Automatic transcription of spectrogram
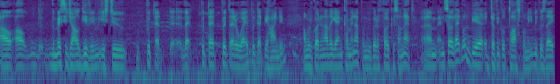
I'll, I'll, the message I'll give him is to put that, that, put that, put that away, put that behind him. And we've got another game coming up, and we've got to focus on that. Um, and so that won't be a, a difficult task for me because they,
